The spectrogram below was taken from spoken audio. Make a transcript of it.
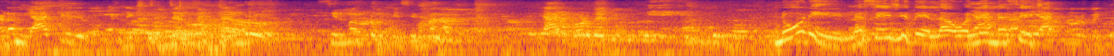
ಮೇಡಮ್ ಯಾಕೆ ಜನರು ಸಿನಿಮಾ ನೋಡ್ಬೇಕು ಈ ಸಿನಿಮಾ ಯಾಕೆ ನೋಡ್ಬೇಕು? ನೋಡಿ ಮೆಸೇಜ್ ಇದೆ ಅಲ್ಲ ಒಳ್ಳೆ ಮೆಸೇಜ್ ಯಾಕೆ ನೋಡ್ಬೇಕು?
